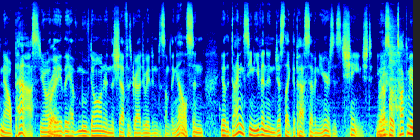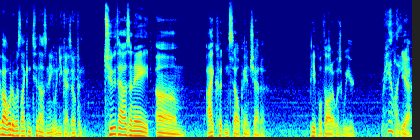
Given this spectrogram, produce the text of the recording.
now passed. You know, they, Right. they have moved on, and the chef has graduated into something else. And you know, the dining scene, even in just like the past seven years, has changed. You know, so talk to me about what it was like in 2008 when you guys opened. 2008, um, I couldn't sell pancetta. People thought it was weird. Really? Yeah.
